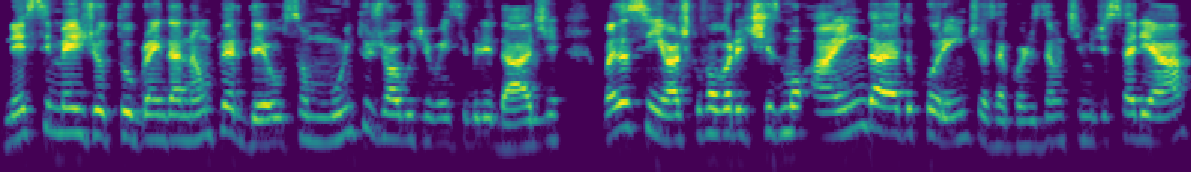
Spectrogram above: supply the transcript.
nesse mês de outubro ainda não perdeu, são muitos jogos de invencibilidade, mas assim, eu acho que o favoritismo ainda é do Corinthians, né, o Corinthians é um time de Série A,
